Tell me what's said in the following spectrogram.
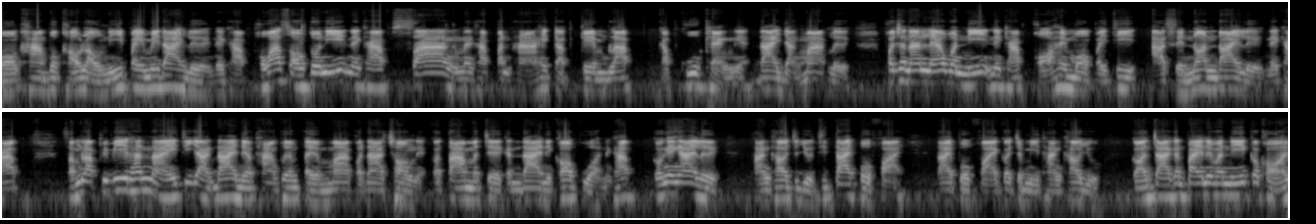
มองข้ามพวกเขาเหล่านี้ไปไม่ได้เลยนะครับเพราะว่า 2 ตัวนี้นะครับสร้างนะครับปัญหาให้กับเกมรับกับคู่แข่งเนี่ยได้อย่างมากเลย เพราะฉะนั้นแล้ววันนี้นะครับขอให้มองไปที่อาร์เซนอลได้เลยนะครับ สำหรับพี่ๆท่านไหนที่อยากได้แนวทางเพิ่มเติมมากกว่าหน้าช่องเนี่ยก็ตามมาเจอกันได้ในครอบครัวนะครับ ก็ง่าย ๆ เลย ทางเข้าจะอยู่ที่ใต้โปรไฟล์ใต้โปรไฟล์ก็จะมีทางเข้าอยู่ ก่อนจากกันไปในวันนี้ก็ขอให้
